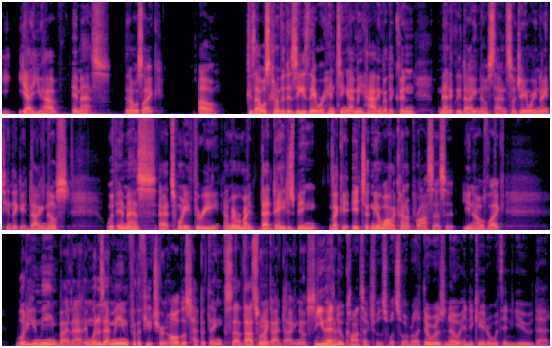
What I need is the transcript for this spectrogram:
yeah, you have MS. And I was like, oh, because that was kind of the disease they were hinting at me having, but they couldn't medically diagnose that. And so January 19th, they get diagnosed with MS at 23. I remember my that day just being like, it, it took me a while to kind of process it, you know, of like, what do you mean by that? And what does that mean for the future and all those type of things? So that's when I got diagnosed. And you had no context for this whatsoever. Like there was no indicator within you that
